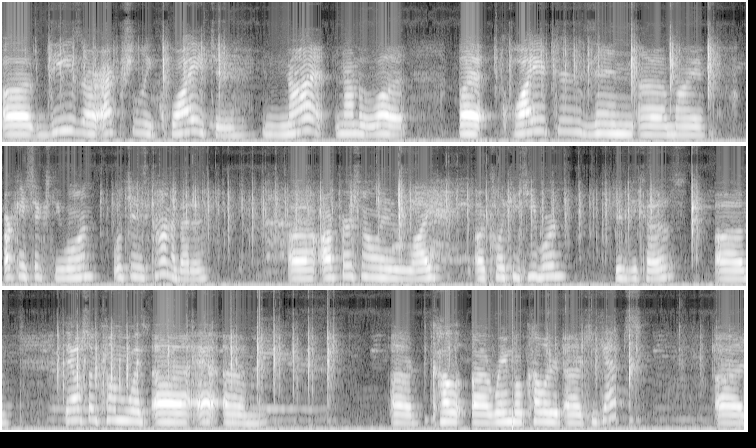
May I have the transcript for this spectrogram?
Uh, these are actually quieter, not not a lot, but quieter than uh, my RK61, which is kind of better. Uh, I personally like a clicky keyboard, just because. Um, they also come with uh, um, uh, uh, rainbow colored uh, keycaps, uh,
